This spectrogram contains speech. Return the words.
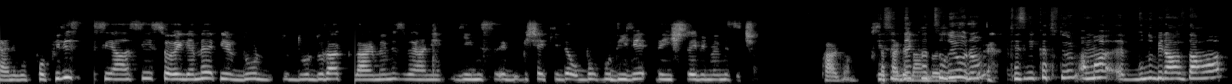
Yani bu popülist siyasi söyleme bir dur, durdurak vermemiz ve hani yenisi bir şekilde bu, bu dili değiştirebilmemiz için. Pardon. Kesinlikle katılıyorum. Kesinlikle katılıyorum ama e, bunu biraz daha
